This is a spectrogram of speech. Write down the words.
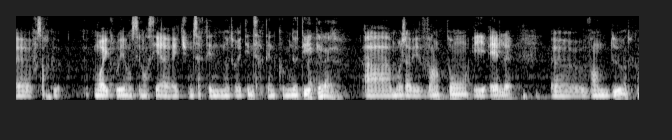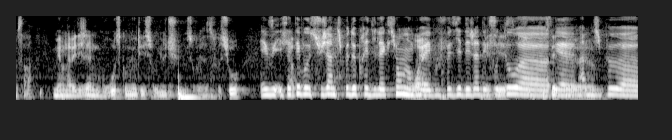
Il faut savoir que donc, moi et Chloé, on s'est lancé avec une certaine notoriété, une certaine communauté. À quel âge? À- moi, j'avais 20 ans et elle, 22, un truc comme ça. Mais on avait déjà une grosse communauté sur YouTube, sur les réseaux sociaux. Et oui, et c'était vos sujets un petit peu de prédilection, donc Ouais. euh, et vous faisiez déjà des Mais photos euh, cette, euh, un euh, petit peu, euh,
